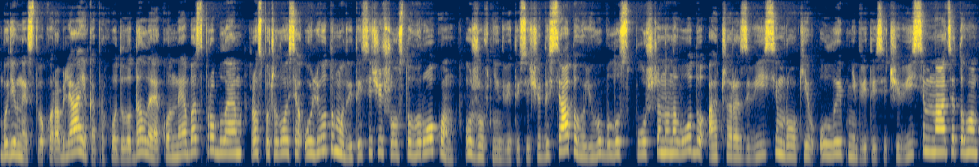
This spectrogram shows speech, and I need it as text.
Будівництво корабля, яке проходило далеко, не без проблем, розпочалося у лютому 2006 року. У жовтні 2010-го його було спущено на воду. А через 8 років, у липні 2018-го,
